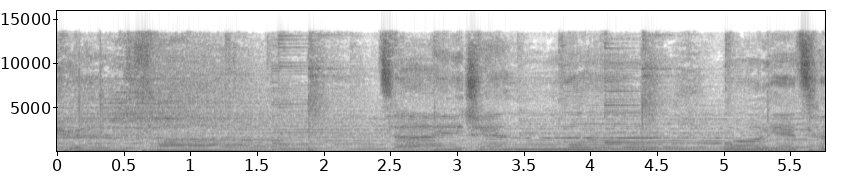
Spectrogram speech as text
远方再见了，我也曾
